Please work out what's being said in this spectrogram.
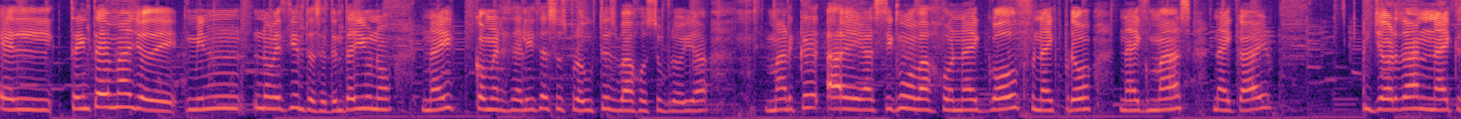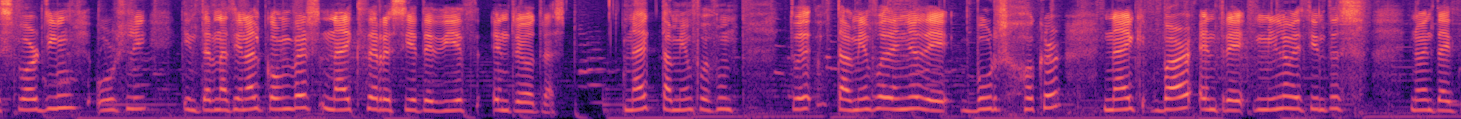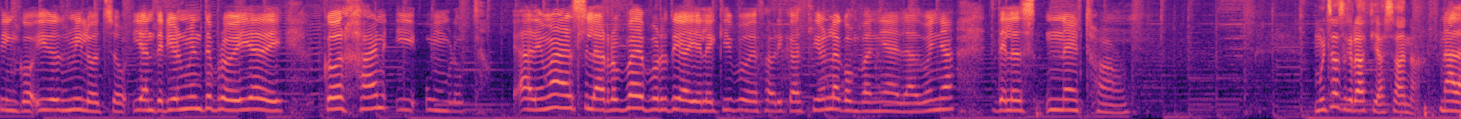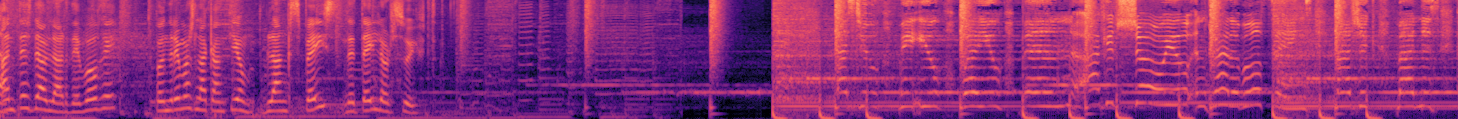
El 30 de mayo de 1971, Nike comercializa sus productos bajo su propia marca, eh, así como bajo Nike Golf, Nike Pro, Nike Max, Nike Air, Jordan, Nike Sporting, Ursley, Internacional Converse, Nike CR710, entre otras. Nike también fue, también fue dueño de Burs Hawker, Nike Bar entre 1995 y 2008 y anteriormente proveía de Colhan y Umbro. Además, la ropa deportiva y el equipo de fabricación, la compañía es la dueña de los Neton. Muchas gracias, Ana. Nada. Antes de hablar de Vogue, pondremos la canción Blank Space de Taylor Swift. Nice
